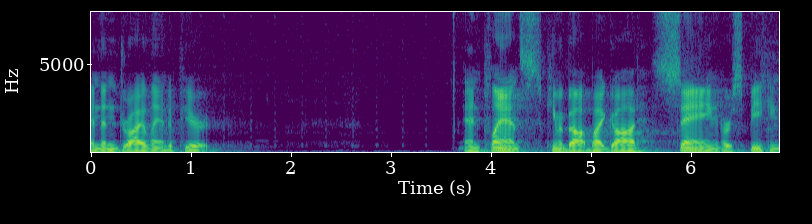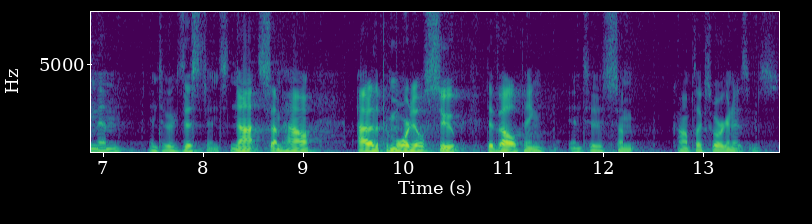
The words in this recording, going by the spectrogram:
and then the dry land appeared. And plants came about by God saying or speaking them into existence, not somehow out of the primordial soup developing into some complex organisms.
